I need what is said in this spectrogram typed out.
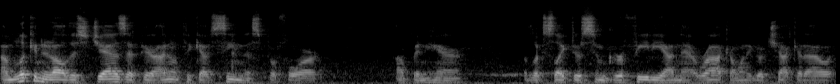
I'm looking at all this jazz up here. I don't think I've seen this before up in here. It looks like there's some graffiti on that rock. I want to go check it out.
